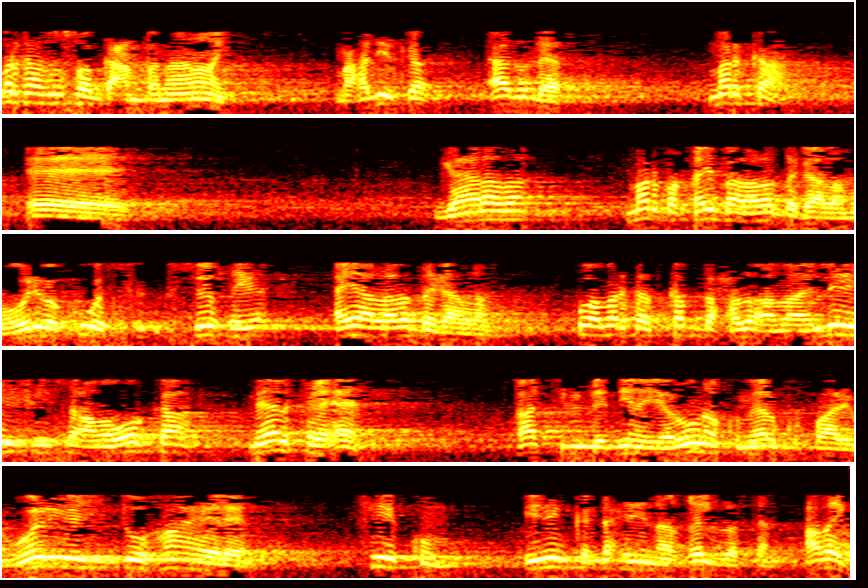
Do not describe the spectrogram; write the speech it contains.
markaas u soo gacan banaanay ما حديثك هذا ده مركا إيه قالوا مربى قيب على رد قالما وليبا كوا السوحية أي على رد قالما هو مركز قبح أما ليه شيء أما وكا مالك الآن قاتلوا الذين يرونكم من الكفار وليجدوا هاهلين فيكم إذن كدحدنا غلظة أضيق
